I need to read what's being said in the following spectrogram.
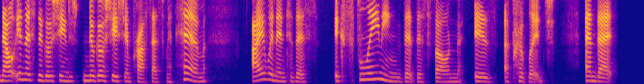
Now, in this negotiation, negotiation process with him, I went into this explaining that this phone is a privilege and that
